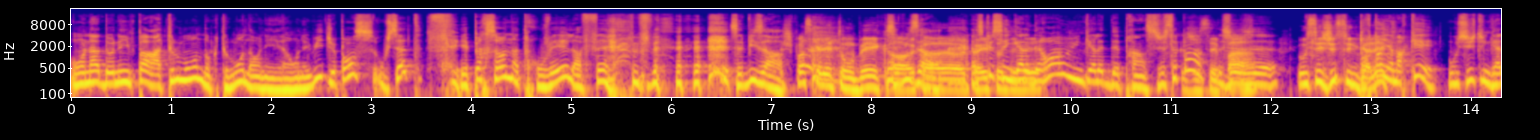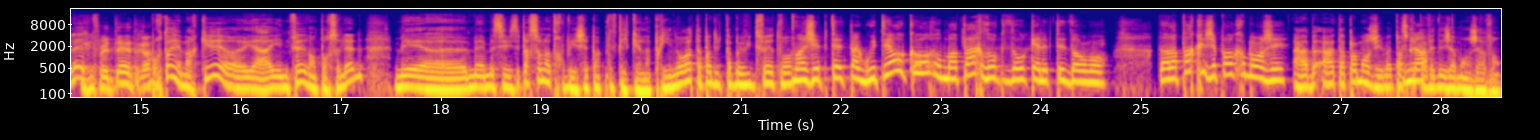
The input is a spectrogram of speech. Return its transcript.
On a donné une part à tout le monde, donc tout le monde, là, on est, on est huit, je pense, ou sept. Et personne n'a trouvé la fait. c'est bizarre. je pense qu'elle est tombée quand. C'est bizarre. Est-ce que c'est une galette des rois ou une galette des Je sais pas. Je sais pas. je- Ou c'est juste une Pourtant, il y a galette marqué. Ou c'est juste une galette. Peut-être. hein. Pourtant, il y a marqué, euh, il y, a, il y a une fève en porcelaine, mais, euh, mais, mais c'est c'est personne l'a trouvé. Je sais pas, peut-être quelqu'un l'a pris. Nora, t'as pas, t'as pas vu de fève, toi? Moi, j'ai peut-être pas goûté encore ma part, donc, donc elle est peut-être dans, mon- dans la part que j'ai pas encore mangé. Ah, bah, ah, t'as pas mangé, bah, parce que Non. t'avais déjà mangé avant.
